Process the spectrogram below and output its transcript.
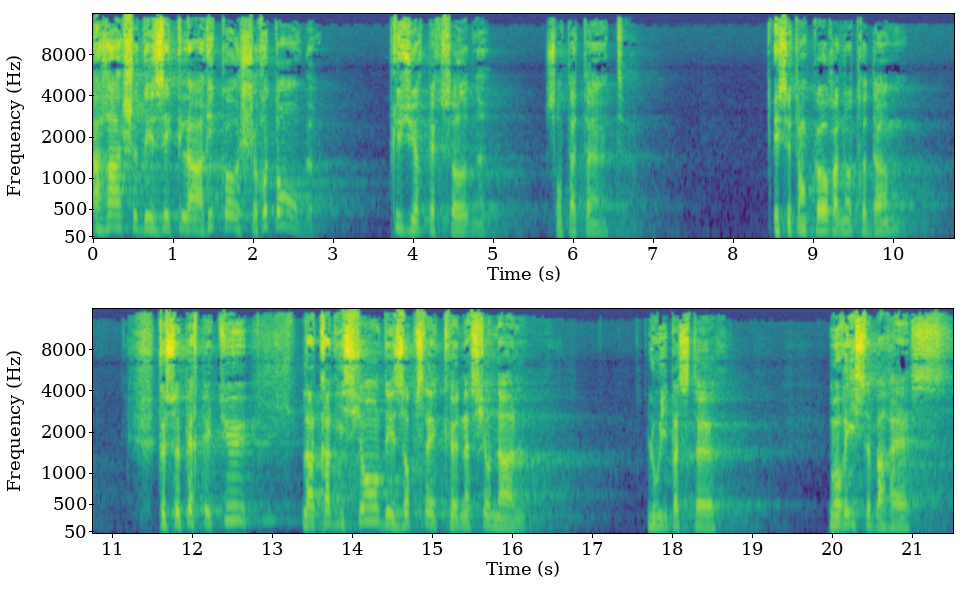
arrachent des éclats, ricochent, retombent. Plusieurs personnes sont atteintes. Et c'est encore à Notre-Dame que se perpétue la tradition des obsèques nationales. Louis Pasteur, Maurice Barrès,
